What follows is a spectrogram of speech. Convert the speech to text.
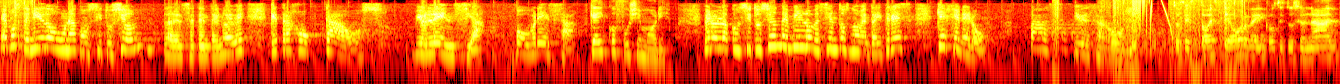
Hemos tenido una constitución, la del 79, que trajo caos, violencia, pobreza. Keiko Fujimori. Pero la constitución de 1993, ¿qué generó? Paz y desarrollo. Entonces todo este orden constitucional,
